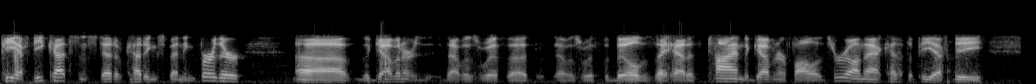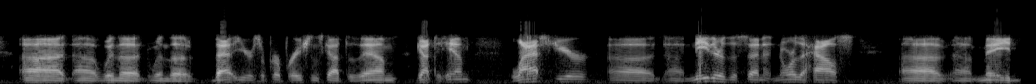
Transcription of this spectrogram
PFD cuts instead of cutting spending further. Uh, the governor that was with uh, that was with the bill that they had at the time. The governor followed through on that, cut the PFD uh, uh, when the when the that year's appropriations got to them got to him. Last year, uh, uh, neither the Senate nor the House uh, uh, made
